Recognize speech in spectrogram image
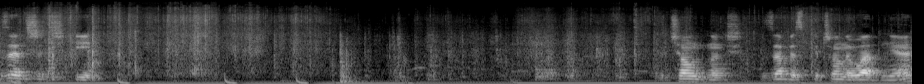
zedrzeć i wyciągnąć zabezpieczone ładnie.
